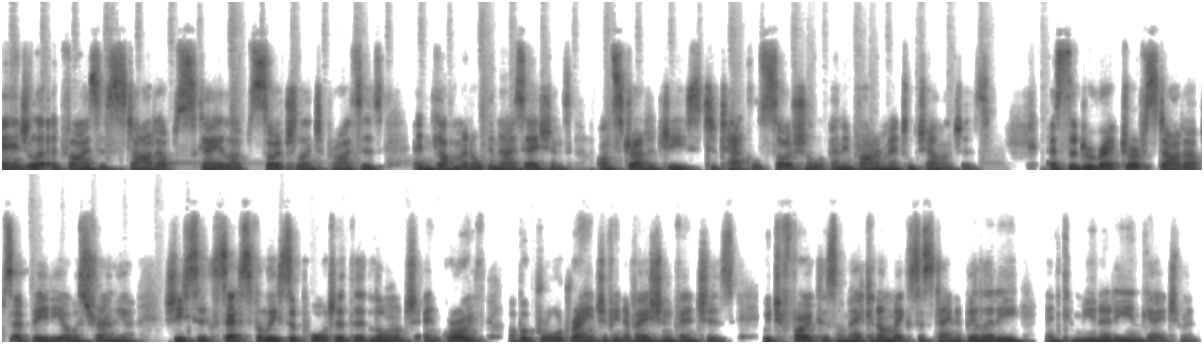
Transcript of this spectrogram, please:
Angela advises startups, scale ups, social enterprises, and government organisations on strategies to tackle social and environmental challenges. As the Director of Startups at BDO Australia, she successfully supported the launch and growth of a broad range of innovation ventures, which focus on economic sustainability and community engagement.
